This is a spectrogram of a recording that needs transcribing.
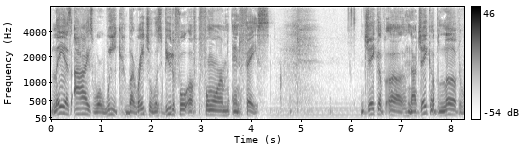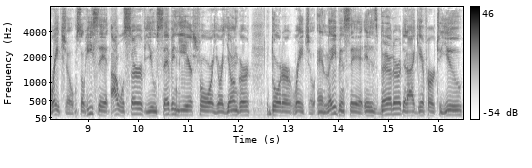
Leah's eyes were weak, but Rachel was beautiful of form and face. Jacob, uh, now Jacob loved Rachel, so he said, I will serve you seven years for your younger daughter Rachel. And Laban said, It is better that I give her to you,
